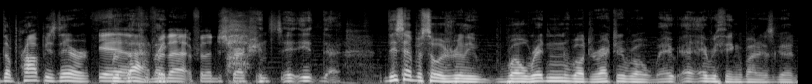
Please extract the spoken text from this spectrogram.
the prop is there Yeah, for that. for like, that, for that distraction. It, it. uh, This episode is really well written, well directed, well everything about it is good.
